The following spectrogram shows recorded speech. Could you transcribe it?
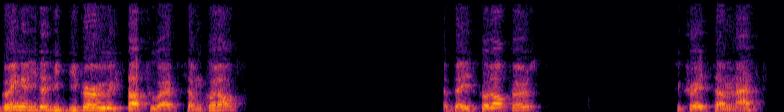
going a little bit deeper, we will start to add some colors. A base color first to create some masks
